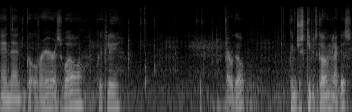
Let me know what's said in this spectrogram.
And then go over here as well quickly. There we go. Can just keep it going like this?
